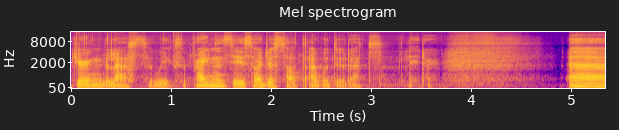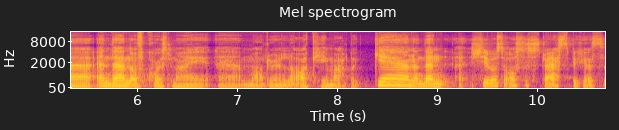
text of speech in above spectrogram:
during the last weeks of pregnancy. So I just thought I would do that later. Uh, and then, of course, my uh, mother-in-law came up again, and then she was also stressed because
